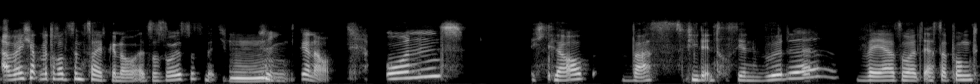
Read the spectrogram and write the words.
Aber ich habe mir trotzdem Zeit genommen, also so ist es nicht. Mhm. Hm, genau. Und ich glaube, was viele interessieren würde, wäre so als erster Punkt,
